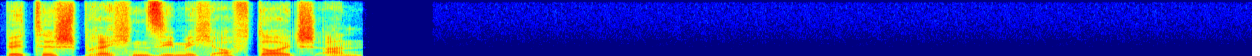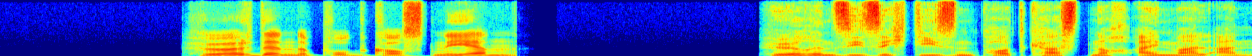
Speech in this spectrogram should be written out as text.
Bitte sprechen Sie mich auf Deutsch an. Hør denne podkasten igjen. Hören Sie sich diesen Podcast noch einmal an.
